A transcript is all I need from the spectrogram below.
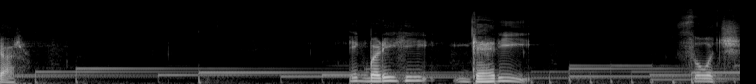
नमस्कार। एक बड़ी ही गहरी सोच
